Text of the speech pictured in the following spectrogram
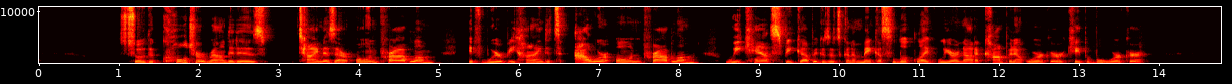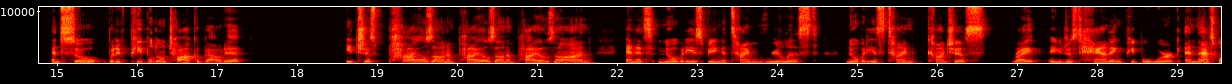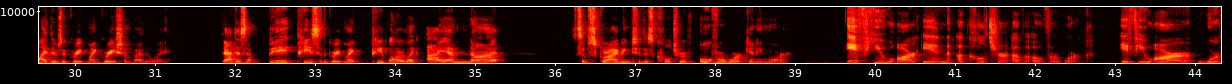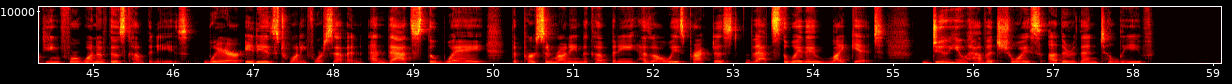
So the culture around it is time is our own problem. If we're behind, it's our own problem. We can't speak up because it's going to make us look like we are not a competent worker or capable worker. And so, but if people don't talk about it, it just piles on and piles on and piles on. And it's nobody is being a time realist. Nobody is time conscious, right? And you're just handing people work. And that's why there's a great migration, by the way. That is a big piece of the great migration. People are like, I am not subscribing to this culture of overwork anymore. If you are in a culture of overwork, if you are working for one of those companies where it is 24 7 and that's the way the person running the company has always practiced, that's the way they like it, do you have a choice other than to leave?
